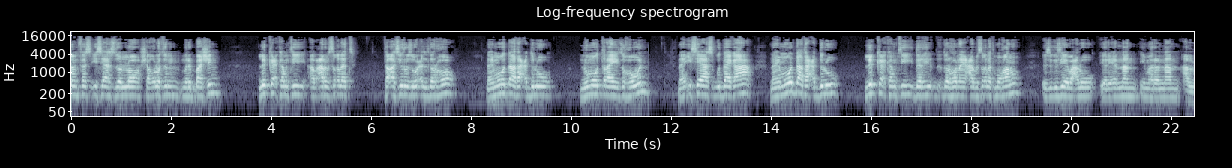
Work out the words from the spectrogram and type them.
መንፈስ ኢሳያስ ዘሎ ሸቕሎትን ምርባሽን ልክዕ ከምቲ ኣብ ዓርቢ ስቕለት ተኣሲሩ ዝውዕል ደርሆ ናይ መወዳእታ ዕድሉ ንሞት ጥራይ ዝኸውን ናይ ኢሳያስ ጉዳይ ከዓ ናይ መወዳእታ ዕድሉ ልክዕ ከምቲ ደርሆ ናይ ዓርቢ ስቕለት ምዃኑ እዚ ግዜ ባዕሉ የርእየናን ይምህረናን ኣሎ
